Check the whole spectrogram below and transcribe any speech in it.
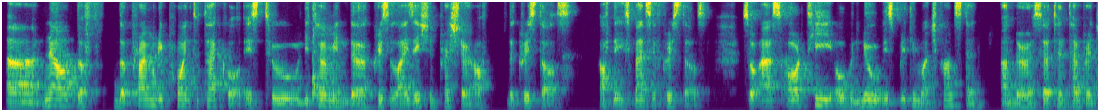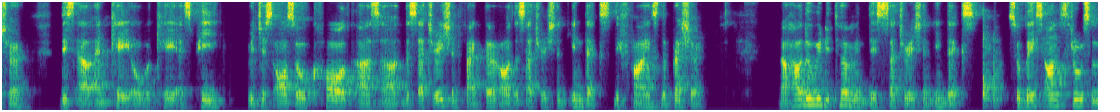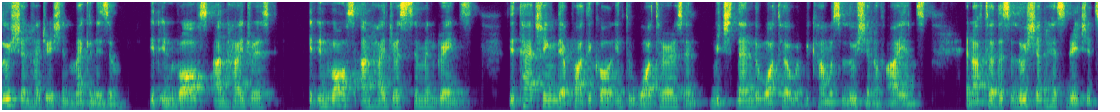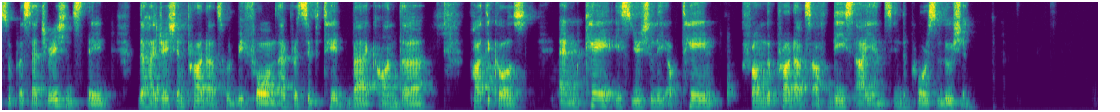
Uh, now, the, the primary point to tackle is to determine the crystallization pressure of the crystals, of the expansive crystals. So as RT over nu is pretty much constant under a certain temperature, this LNK over KSP, which is also called as uh, the saturation factor or the saturation index defines the pressure. Now, how do we determine this saturation index? So based on through solution hydration mechanism, it involves anhydrous, it involves anhydrous cement grains detaching their particle into waters and which then the water would become a solution of ions and after the solution has reached its supersaturation state, the hydration products would be formed and precipitate back on the particles. And K is usually obtained from the products of these ions in the pore solution.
